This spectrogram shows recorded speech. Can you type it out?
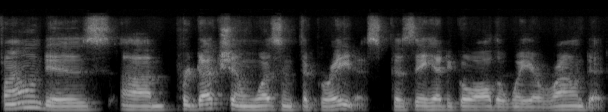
found is um, production wasn't the greatest because they had to go all the way around it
